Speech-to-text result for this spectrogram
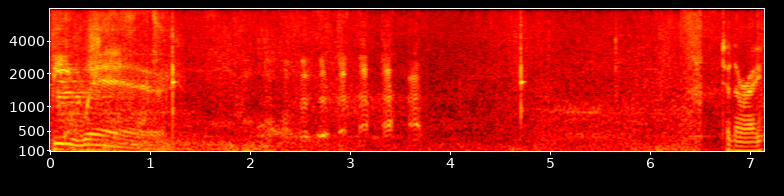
Beware. To the right.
